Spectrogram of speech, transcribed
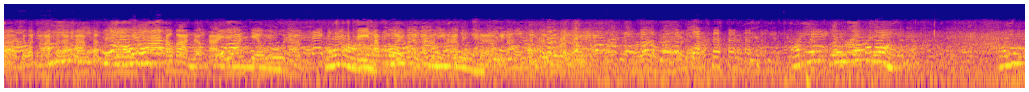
อ่าจังหวัดมหาสารคามครับแต่มีชาวบ้านนะครับขายมันเจียวอยู่นะครับตีมักน้อยมันนะครับที่นี่นะครับจะเป็นของคนเพื่อนเพื่อนเอาเพื่อนเพื่อนเพื่อนก็ได้เอาเรื่องเ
